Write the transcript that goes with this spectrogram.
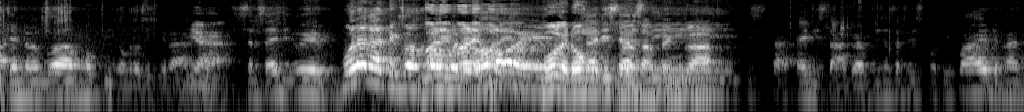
Channel gua ngopi ngobrol pikiran. Iya. Share saya di web. Boleh kan nih gua? Boleh, boleh, boleh. iya. Boleh dong, Bisa di share sampai di enggak. Insta- eh di Instagram, bisa share di Spotify dengan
